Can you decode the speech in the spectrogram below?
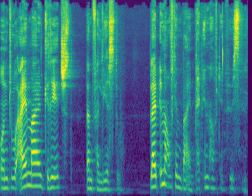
und du einmal grätschst, dann verlierst du. Bleib immer auf dem Bein, bleib immer auf den Füßen.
